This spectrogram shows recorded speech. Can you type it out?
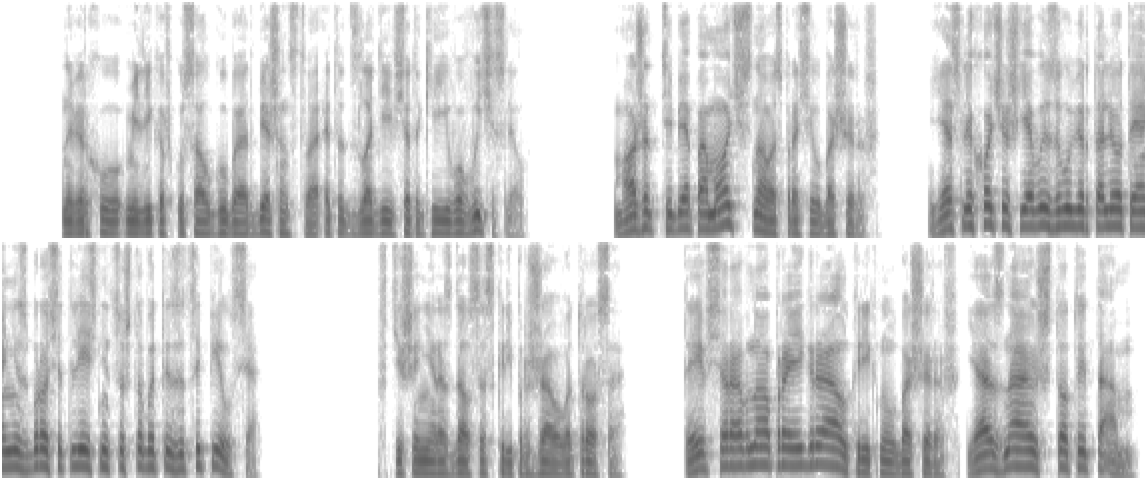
Наверху Меликов кусал губы от бешенства. Этот злодей все таки его вычислил. Может, тебе помочь? снова спросил Баширов. Если хочешь, я вызову вертолет, и они сбросят лестницу, чтобы ты зацепился. В тишине раздался скрип ржавого троса. Ты все равно проиграл, крикнул Баширов. Я знаю, что ты там.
